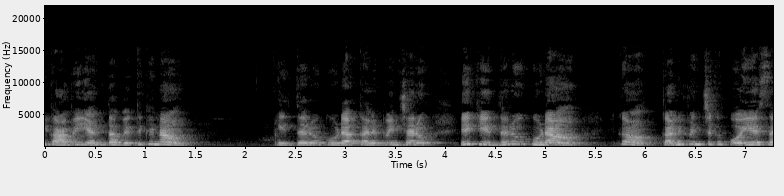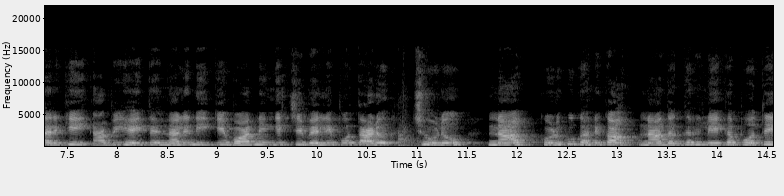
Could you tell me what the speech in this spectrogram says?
ఇక అభి ఎంత వెతికినా ఇద్దరు కూడా కనిపించరు. ఇక ఇద్దరు కూడా ఇక కనిపించకపోయేసరికి అభి అయితే నలినికి వార్నింగ్ ఇచ్చి వెళ్ళిపోతాడు. చూడు నా కొడుకు గనుక నా దగ్గర లేకపోతే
